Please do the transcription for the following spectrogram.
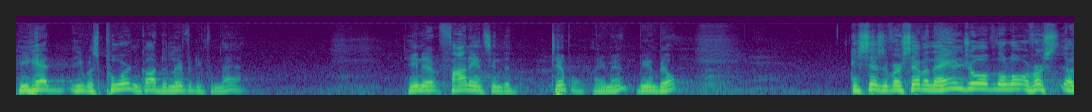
He, had, he was poor, and God delivered him from that. He ended up financing the temple, amen, being built. He says in verse 7, the angel of the Lord, verse, uh,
